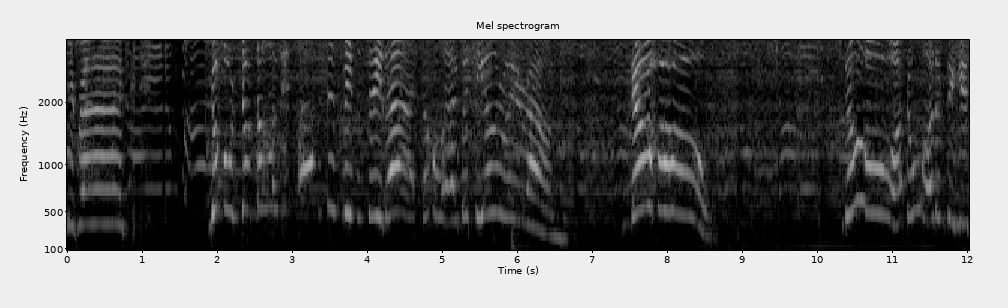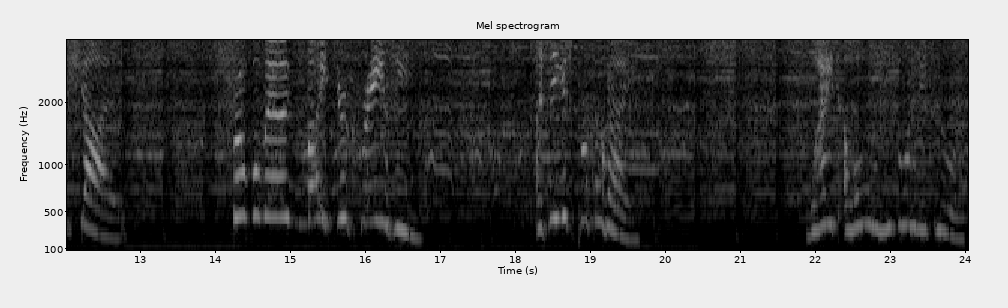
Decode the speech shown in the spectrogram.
Get shot. Purple Man, Mike, you're crazy. I think it's Purple Guy. Why is, oh, he's the one who hates him the most.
